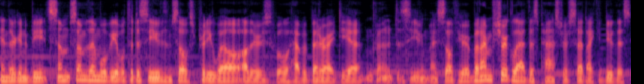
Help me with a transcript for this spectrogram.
and they're going to be some. Some of them will be able to deceive themselves pretty well. Others will have a better idea. I'm kind of deceiving myself here, but I'm sure glad this pastor said I could do this.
